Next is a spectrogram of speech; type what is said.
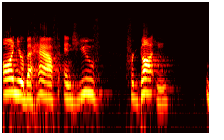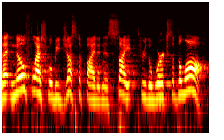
on your behalf, and you've forgotten that no flesh will be justified in his sight through the works of the law.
